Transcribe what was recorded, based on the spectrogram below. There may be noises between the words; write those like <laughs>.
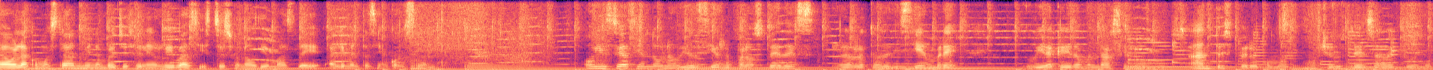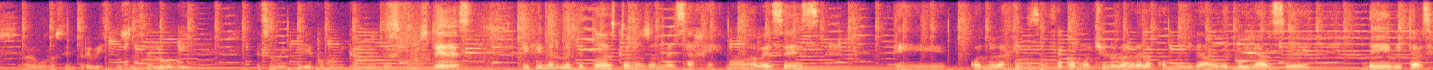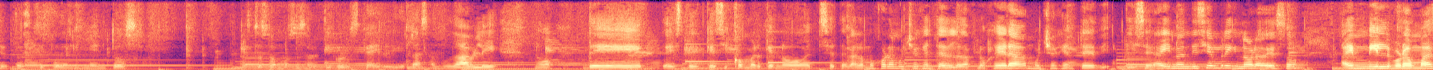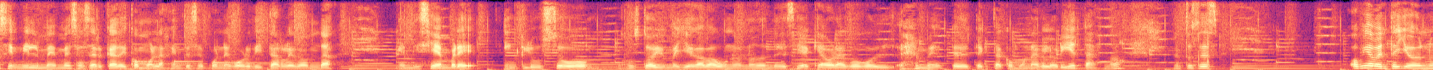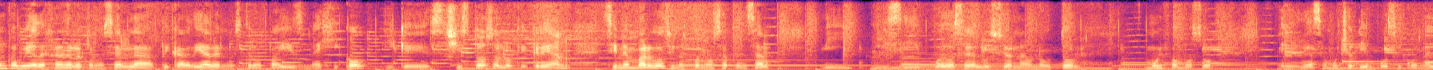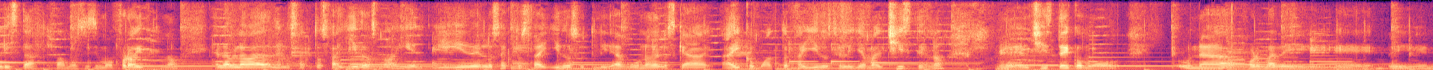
Hola, hola, ¿cómo están? Mi nombre es Jocelyn Rivas y este es un audio más de Alimentación Consciente. Hoy estoy haciendo un audio de cierre para ustedes, el reto de diciembre. Hubiera querido mandárselo antes, pero como muchos de ustedes saben, tuvimos algunos imprevistos de salud y eso me impide comunicarme antes con ustedes. Y finalmente todo esto nos da un mensaje, ¿no? A veces eh, cuando la gente se enfoca mucho en hablar de la comida o de cuidarse, de evitar ciertos tipos de alimentos, estos famosos artículos que hay de dieta saludable, ¿no? De este, que si comer, que no, etcétera. A lo mejor a mucha gente le da flojera, mucha gente dice, ay, no, en diciembre ignora eso. Hay mil bromas y mil memes acerca de cómo la gente se pone gordita, redonda en diciembre. Incluso justo hoy me llegaba uno, ¿no? Donde decía que ahora Google <laughs> me, te detecta como una glorieta, ¿no? Entonces, obviamente yo nunca voy a dejar de reconocer la picardía de nuestro país, México, y que es chistoso lo que crean. Sin embargo, si nos ponemos a pensar, y, si puedo hacer alusión a un autor muy famoso, eh, de hace mucho tiempo, psicoanalista famosísimo Freud, ¿no? Él hablaba de los actos fallidos, ¿no? Y, y de los actos fallidos, uno de los que hay, como acto fallido se le llama el chiste, ¿no? Eh, el chiste como una forma de, eh, de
